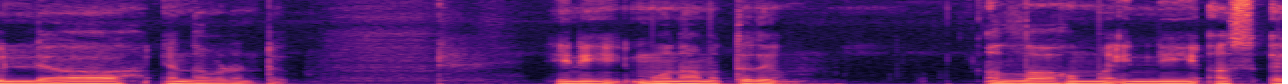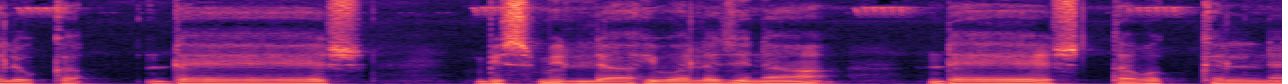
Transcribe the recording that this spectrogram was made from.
ബില്ലാ എന്നവിടെ ഉണ്ട് ഇനി മൂന്നാമത്തത്. അള്ളാഹുമ്മ ഇന്നി അസ്അലുക്ക ഡേഷ് ബിസ്മില്ലാഹി വലജിന ഡാഷ് തവക്കൽന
